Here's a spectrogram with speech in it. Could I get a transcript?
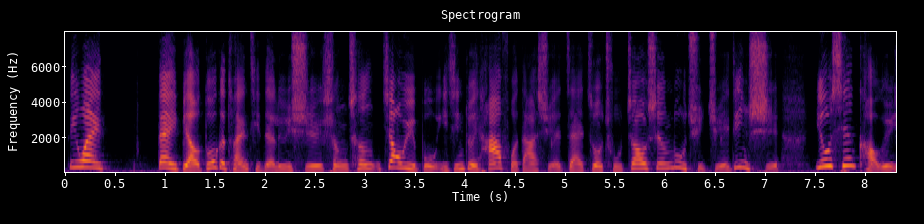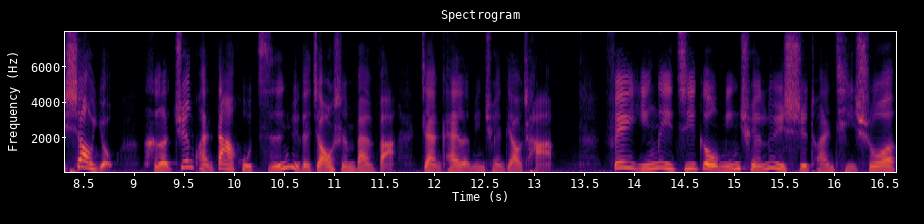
另外，代表多个团体的律师声称，教育部已经对哈佛大学在做出招生录取决定时，优先考虑校友和捐款大户子女的招生办法，展开了民权调查。非营利机构民权律师团体说，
